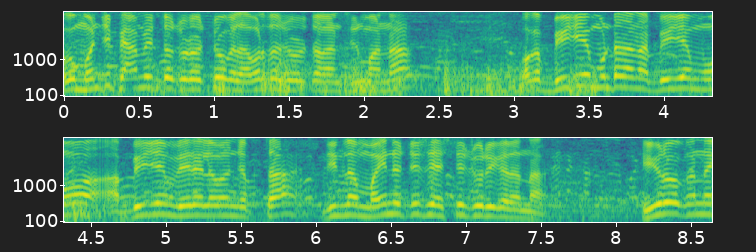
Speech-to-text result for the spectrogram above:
ఒక మంచి ఫ్యామిలీతో చూడొచ్చు ఒక లవర్తో చూడొచ్చు అలాంటి సినిమా ఒక బీజేఎం ఉంటుంది అన్న బీజేఎం ఆ బీజేఎం వేరే లెవెల్ అని చెప్తా. దీంట్లో మైన్ వచ్చేసి ఎస్టీ చూరి గారు అన్న. హీరో కన్నా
